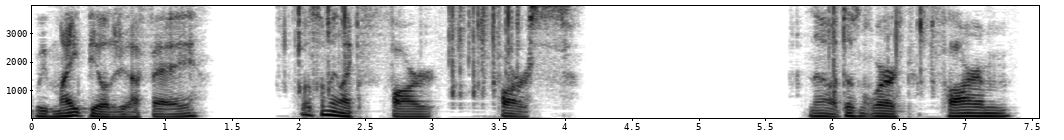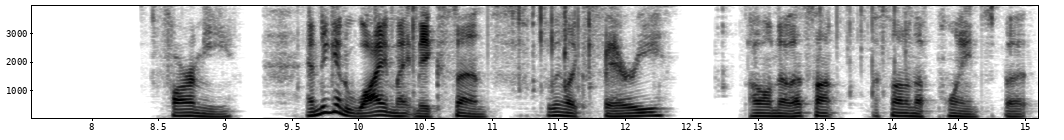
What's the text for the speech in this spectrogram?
We might be able to do FA. Well, something like far farce. No, it doesn't work. Farm, farmy. Ending in Y might make sense. Something like fairy. Oh no, that's not that's not enough points. But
